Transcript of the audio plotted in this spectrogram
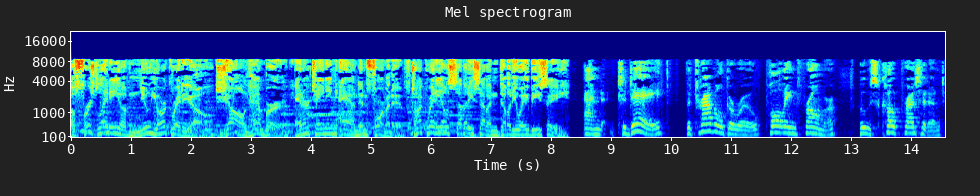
The First Lady of New York Radio, Joan Hamburg. Entertaining and informative. Talk Radio 77 WABC. And today, the travel guru, Pauline Frommer, who's co-president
